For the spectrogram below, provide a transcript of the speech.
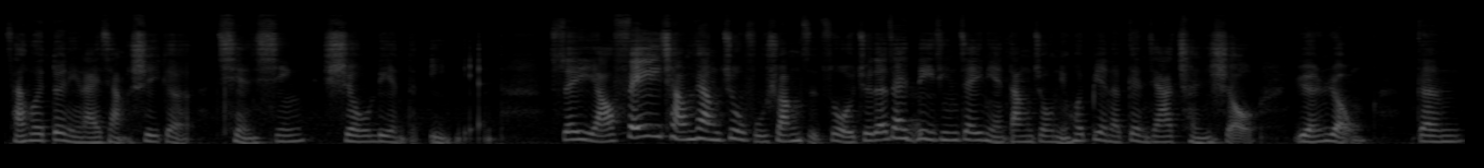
才会对你来讲是一个潜心修炼的一年。所以也要非常非常祝福双子座，我觉得在历经这一年当中，你会变得更加成熟、圆融跟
